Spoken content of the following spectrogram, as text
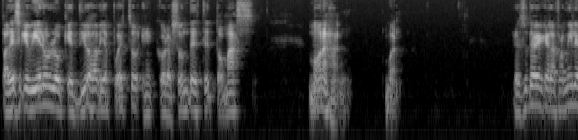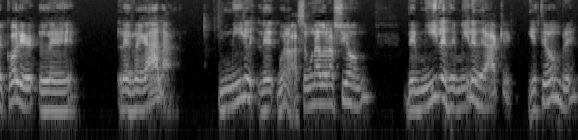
Parece que vieron lo que Dios había puesto en el corazón de este Tomás Monahan. Bueno, resulta que la familia Collier le, le regala mil, bueno, hace una donación de miles de miles de acres y este hombre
